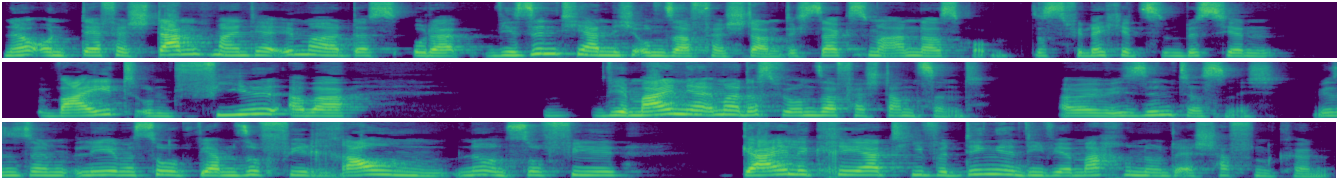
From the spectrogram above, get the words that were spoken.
Ne? Und der Verstand meint ja immer, dass, oder wir sind ja nicht unser Verstand. Ich sag's mal andersrum. Das ist vielleicht jetzt ein bisschen weit und viel, aber wir meinen ja immer, dass wir unser Verstand sind. Aber wir sind das nicht. Wir sind im Leben so, wir haben so viel Raum, ne, und so viel geile kreative Dinge, die wir machen und erschaffen können.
